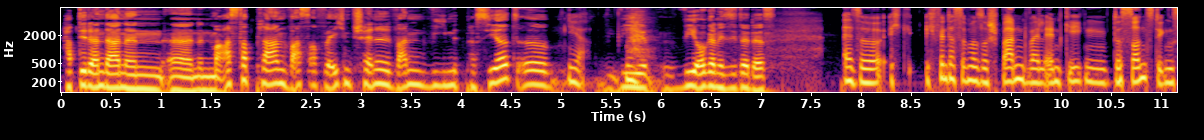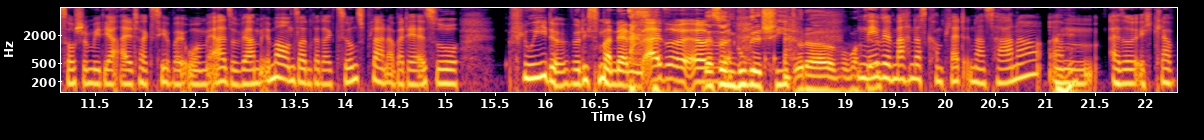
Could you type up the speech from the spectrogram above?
Habt ihr dann da einen, äh, einen Masterplan, was auf welchem Channel wann wie mit passiert? Äh, ja. Wie, wie organisiert ihr das? Also ich, ich finde das immer so spannend, weil entgegen des sonstigen Social-Media-Alltags hier bei OMR, also wir haben immer unseren Redaktionsplan, aber der ist so fluide, würde ich es mal nennen. Also, ähm, das ist so ein Google Sheet oder wo macht Nee, das? wir machen das komplett in Asana. Mhm. Ähm, also ich glaube,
